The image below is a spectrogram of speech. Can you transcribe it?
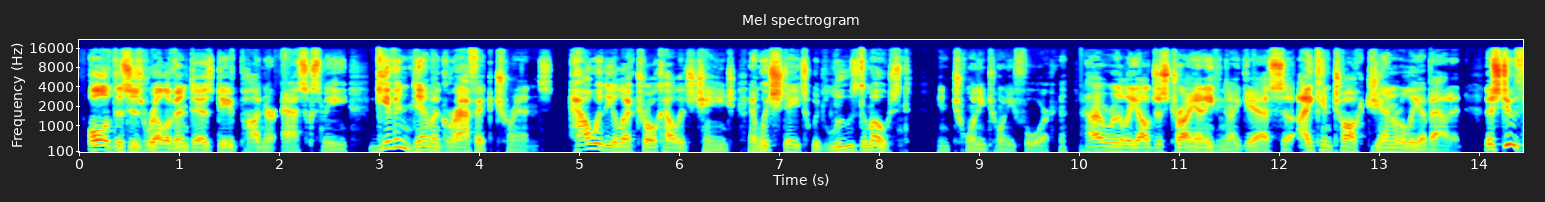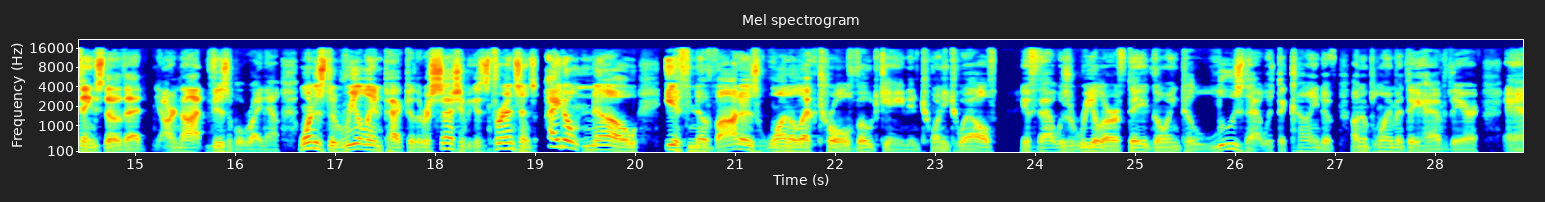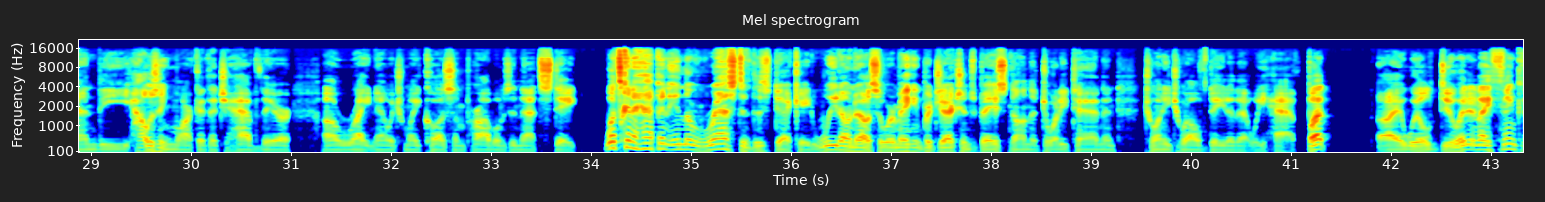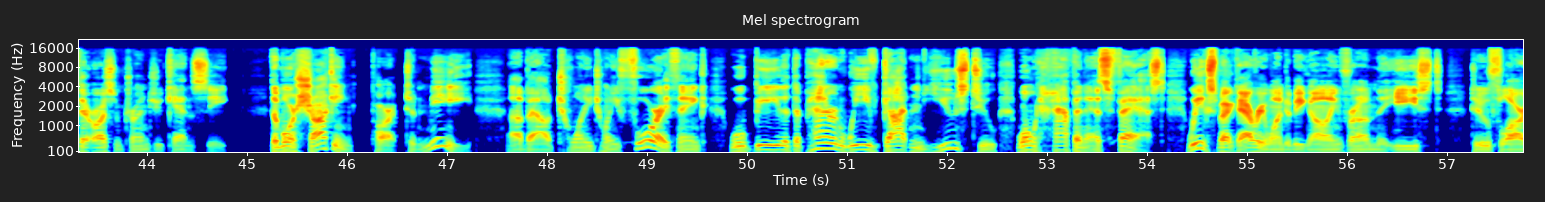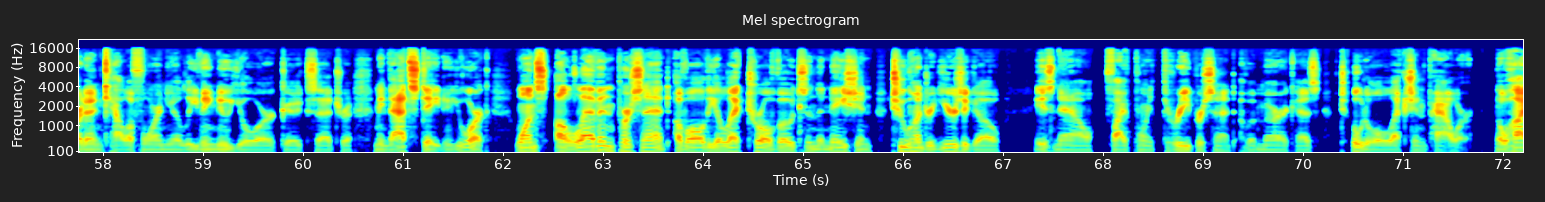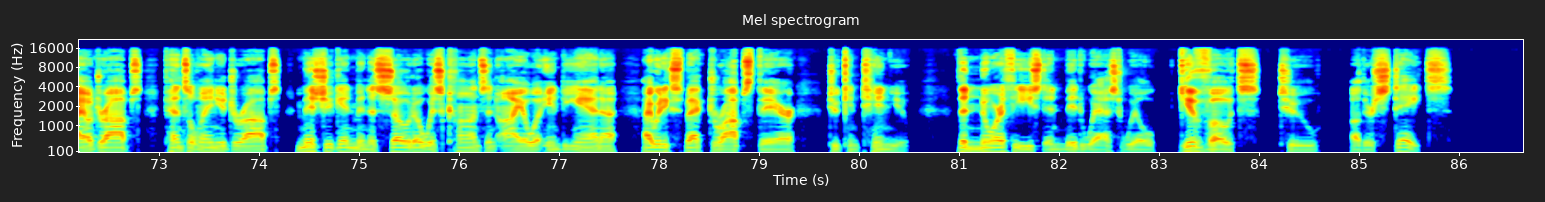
All of this is relevant as Dave Podner asks me given demographic trends, how would the Electoral College change and which states would lose the most in 2024? I really, I'll just try anything, I guess. Uh, I can talk generally about it. There's two things, though, that are not visible right now. One is the real impact of the recession, because, for instance, I don't know if Nevada's one electoral vote gain in 2012 if that was real or if they're going to lose that with the kind of unemployment they have there and the housing market that you have there uh, right now, which might cause some problems in that state. What's going to happen in the rest of this decade? We don't know. So we're making projections based on the 2010 and 2012 data that we have. But I will do it, and I think there are some trends you can see. The more shocking part to me about 2024, I think, will be that the pattern we've gotten used to won't happen as fast. We expect everyone to be going from the east to Florida and California, leaving New York, etc. I mean, that state, New York, once 11% of all the electoral votes in the nation 200 years ago, is now 5.3% of America's total election power. Ohio drops, Pennsylvania drops, Michigan, Minnesota, Wisconsin, Iowa, Indiana. I would expect drops there to continue. The Northeast and Midwest will give votes to other states.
